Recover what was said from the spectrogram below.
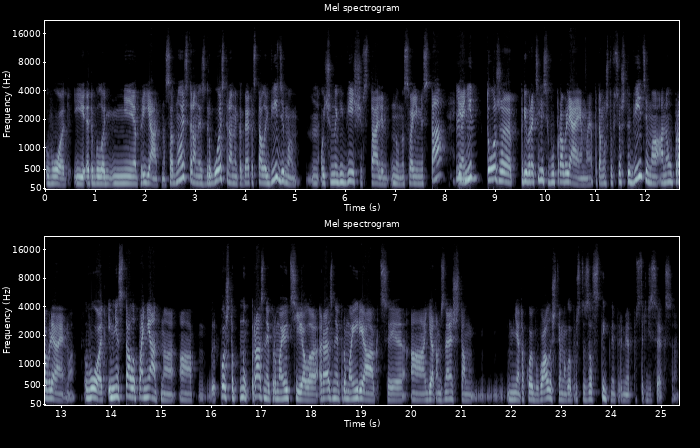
Вот. И это было неприятно. С одной стороны. С другой стороны, когда это стало видимым, очень многие вещи встали ну, на свои места, mm-hmm. и они тоже превратились в управляемые, потому что все, что видимо, оно управляемо. Вот. И мне стало понятно а, кое-что, ну, разное про мое тело, разное про мои реакции. А, я там, знаешь, там, у меня такое бывало, что я могла просто застыть, например, посреди секса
